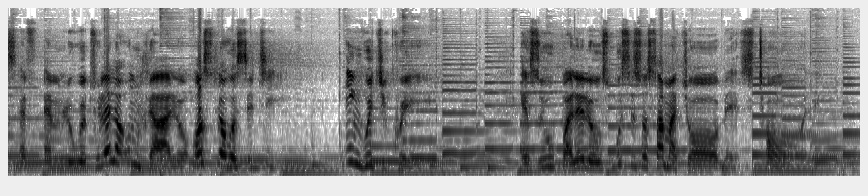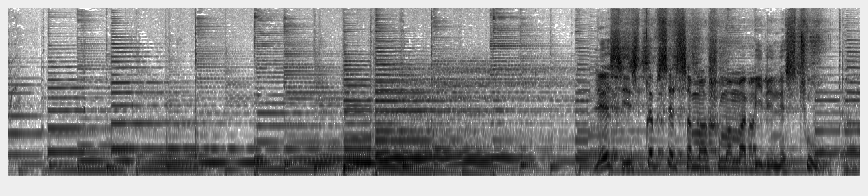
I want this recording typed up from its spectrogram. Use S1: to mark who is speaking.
S1: Ukhozi FM lukwethulela umdlalo osihloko sithi Ingwiji Queen. Esubhalelwe usibusiso samajobe sithole. Lesi isiqebu sethu samashumi amabili nesithupha.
